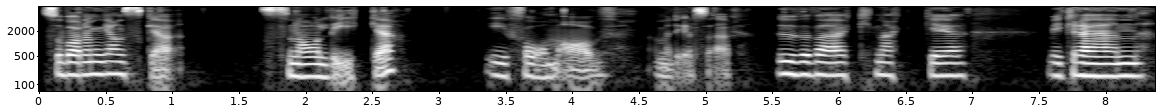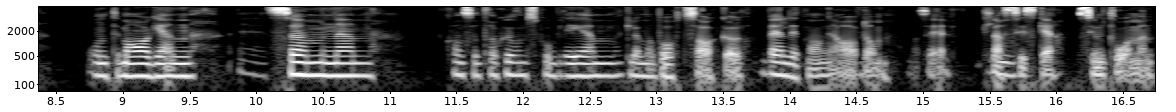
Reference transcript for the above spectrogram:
så var de ganska snarlika i form av ja, men dels här, huvudvärk, nacke, migrän, ont i magen, eh, sömnen, koncentrationsproblem, glömma bort saker. Väldigt många av de man säger, klassiska mm. symptomen.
